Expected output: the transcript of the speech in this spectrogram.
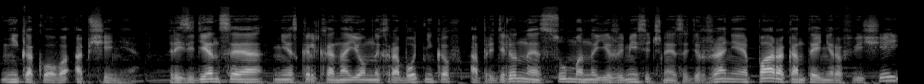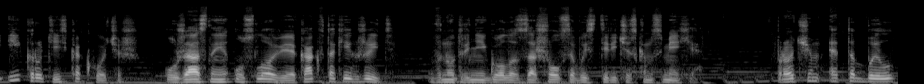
никакого общения. Резиденция, несколько наемных работников, определенная сумма на ежемесячное содержание, пара контейнеров вещей и крутись как хочешь. Ужасные условия, как в таких жить? Внутренний голос зашелся в истерическом смехе. Впрочем, это был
